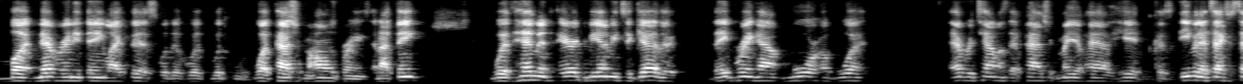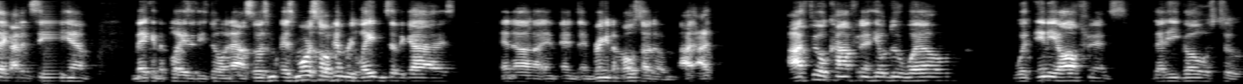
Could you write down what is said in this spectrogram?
But never anything like this with, it, with, with what Patrick Mahomes brings. And I think with him and Eric Bieniemy together, they bring out more of what every talent that Patrick may have had hidden. Because even at Texas Tech, I didn't see him making the plays that he's doing now. So it's, it's more so him relating to the guys and uh, and, and, and bringing the most out of them. I, I I feel confident he'll do well with any offense that he goes to.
